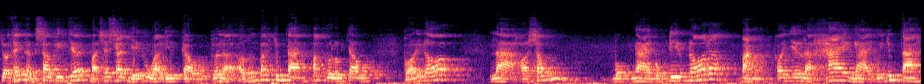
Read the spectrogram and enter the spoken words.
cho thấy lần sau khi chết, bà sẽ sanh về cái quả địa cầu gọi là ở hướng bắc chúng ta, bắc cô lô châu. Cõi đó là họ sống một ngày một đêm nó đó bằng coi như là hai ngày của chúng ta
